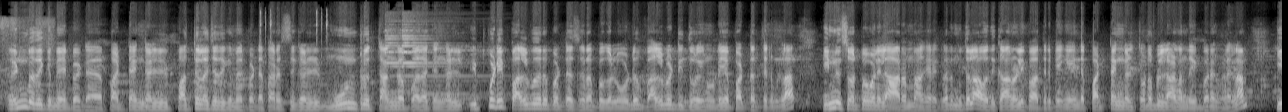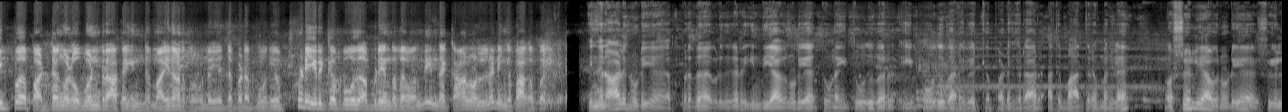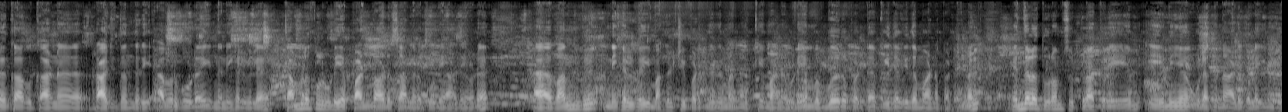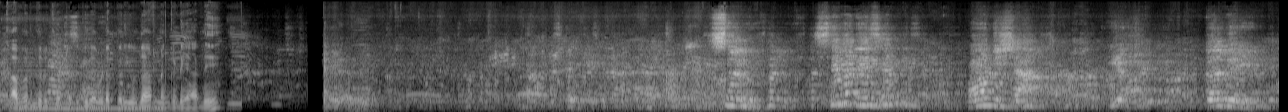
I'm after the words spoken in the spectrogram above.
எண்பதுக்கும் மேற்பட்ட பட்டங்கள் பத்து லட்சத்துக்கும் மேற்பட்ட பரிசுகள் மூன்று தங்கப் பதக்கங்கள் இப்படி பல்வேறுபட்ட சிறப்புகளோடு வல்வெட்டித்துறையினுடைய பட்ட திருவிழா இன்னும் சொற்ப வழியில் ஆரம்பமாக இருக்கிறது. முதலாவது காணொளி பார்த்துருப்பீங்க. இந்த பட்டங்கள் தொடர்பிலான அந்த விவரங்கள் எல்லாம் இப்போ பட்டங்கள் ஒவ்வொன்றாக இந்த மைதானத்தில் கொண்டு ஏற்றப்பட போகுது. எப்படி இருக்க போகுது அப்படின்றத வந்து இந்த காணொலியில் நீங்கள் பார்க்க போறீங்க. இந்த நாளினுடைய பிரதம விருந்தினர் இந்தியாவினுடைய துணை தூதுவர் இப்போது வரவேற்கப்படுகிறார். அது மாத்திரமல்ல ஆஸ்திரேலியாவினுடைய ஸ்ரீலங்காவுக்கான ராஜதந்திரி அவர் கூட இந்த நிகழ்வில் தமிழர்களுடைய பண்பாடு சார்ந்திருக்கக்கூடிய ஆடையோட வந்து நிகழ்வை மகிழ்ச்சிப்படுத்தினது மிக முக்கியமான விடயம் வெவ்வேறுபட்ட விதவிதமான பட்டங்கள் எந்தளவு தூரம் சுற்றுலாத்துறையையும் ஏனைய உலக நாடுகளையும் இது கவர்ந்திருக்கிறதுக்கு இதை விட பெரிய உதாரணம் கிடையாது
